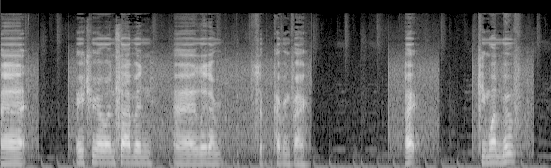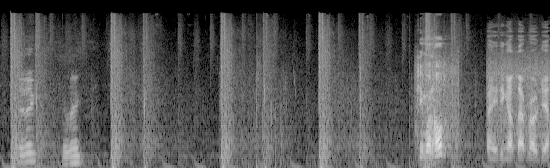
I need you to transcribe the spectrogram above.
Uh, Atrio and Salmon, uh, lay down covering fire. Alright. Team 1, move. Moving. Moving. Team 1, hold. Anything up that road yet?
